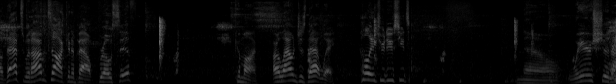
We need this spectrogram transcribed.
Now that's what I'm talking about, brosif. Come on, our lounge is that way. I'll introduce you to... Now, where should I...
